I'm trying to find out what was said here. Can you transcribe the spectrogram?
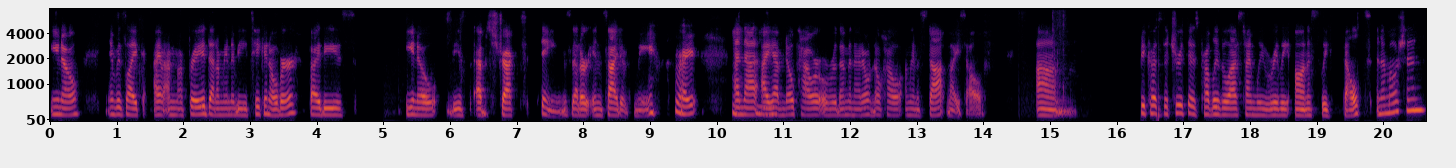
you know. It was like I, I'm afraid that I'm going to be taken over by these, you know, these abstract things that are inside of me, right? And that I Mhm. have no power over them, and I don't know how I'm going to stop myself. Um, because the truth is, probably the last time we really honestly felt an emotion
